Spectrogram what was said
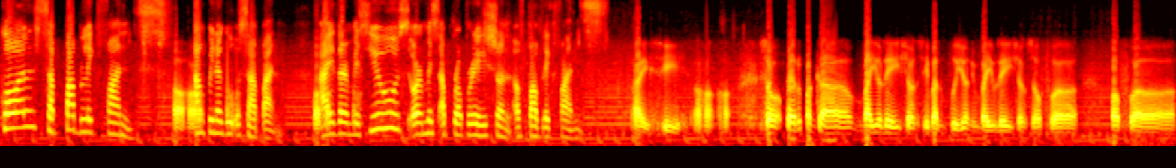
call sa public funds Aha. ang pinag-uusapan. Opo. Either misuse or misappropriation of public funds. I see. Aha. So, pero pagka violations, iba po yun, yung violations of uh, of uh,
